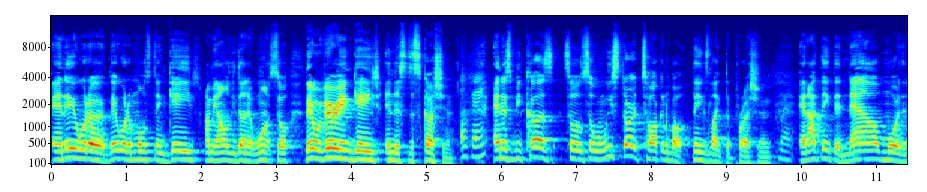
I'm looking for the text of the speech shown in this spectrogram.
and they were the they were the most engaged. I mean, I only done it once, so they were very engaged in this discussion. Okay. And it's because so so when we start talking about things like depression, Right. and I think that now more than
